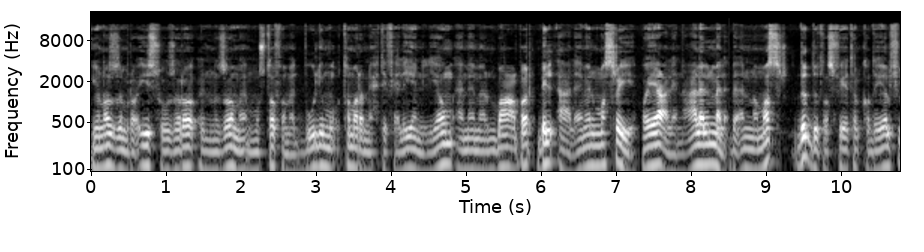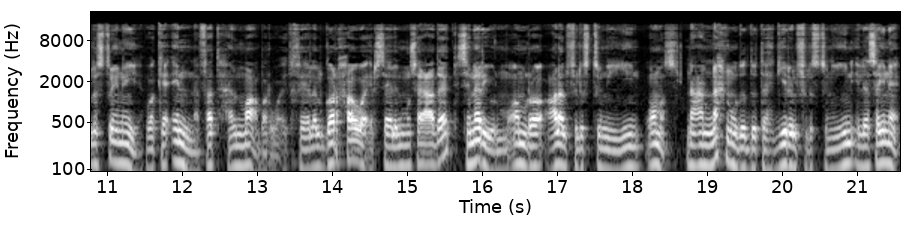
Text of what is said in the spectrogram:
ينظم رئيس وزراء النظام مصطفى مدبولي مؤتمرا احتفاليا اليوم أمام المعبر بالأعلام المصرية ويعلن على الملأ بأن مصر ضد تصفية القضية الفلسطينية وكأن فتح المعبر وإدخال الجرحى وإرسال المساعدات سيناريو المؤامرة على الفلسطينيين ومصر. نعم نحن ضد تهجير الفلسطينيين إلى سيناء.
